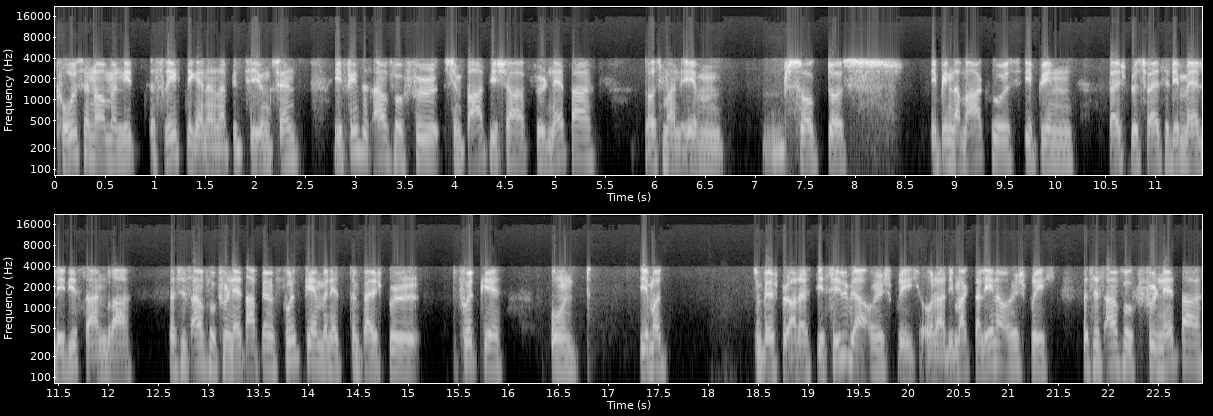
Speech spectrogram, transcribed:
Kosenamen nicht das Richtige in einer Beziehung sind. Ich finde es einfach viel sympathischer, viel netter, dass man eben sagt, dass ich bin der Markus, ich bin beispielsweise die Melly, die Sandra. Das ist einfach viel nett, auch beim Fortgehen, wenn ich jetzt zum Beispiel fortgehe und jemand zum Beispiel oder die Silvia anspricht oder die Magdalena anspricht, das ist einfach viel netter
